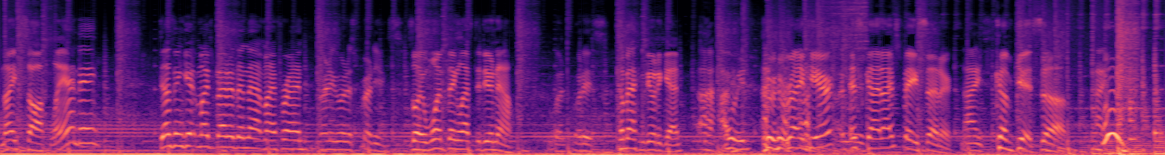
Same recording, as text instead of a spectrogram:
Nice soft landing. Doesn't get much better than that, my friend. Ready Very good experience. There's only one thing left to do now. What, what is? Come back and do it again. Ah, I will. right here I at. Skydive Space Center. Nice. Come get some. nice. Woo!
